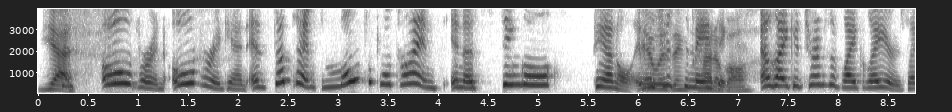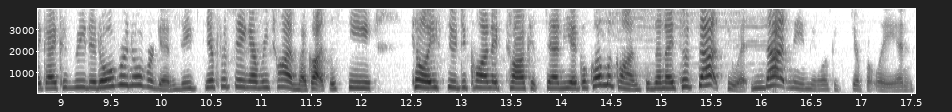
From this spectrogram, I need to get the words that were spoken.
Yes. over and over again, and sometimes multiple times in a single panel. It, it was, was just incredible. amazing. And like in terms of like layers, like I could read it over and over again, the different thing every time. I got to see Kelly Sue DeConnick talk at San Diego Comic Con. and then I took that to it, and that made me look at it differently. And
